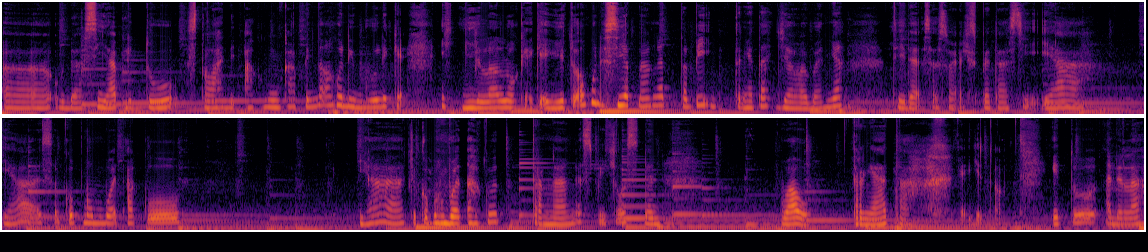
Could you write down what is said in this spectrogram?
uh, udah siap gitu. Setelah di aku ngungkapin tuh aku dibully kayak ih gila lo kayak kayak gitu. Aku udah siap banget tapi ternyata jawabannya tidak sesuai ekspektasi. Ya ya cukup membuat aku ya cukup membuat aku terengah speechless dan wow ternyata kayak gitu. Itu adalah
